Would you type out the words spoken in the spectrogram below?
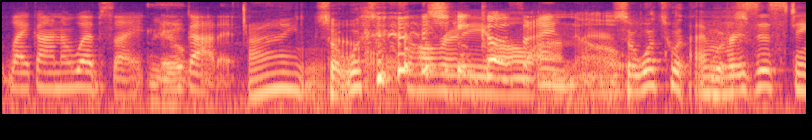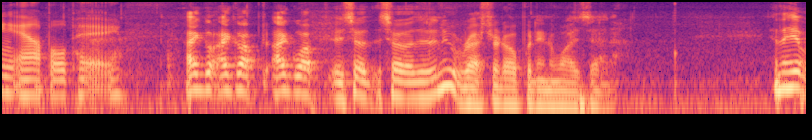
like on a website, Yep. they've got it. I know. So what's already She goes, all I on know. so what's with I'm what's- resisting Apple Pay. I go, I go up, I go up. So, so there's a new restaurant opening in Wayzata, and they have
